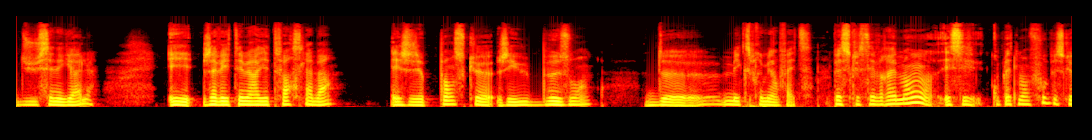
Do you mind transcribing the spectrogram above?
du Sénégal et j'avais été mariée de force là-bas. Et je pense que j'ai eu besoin de m'exprimer en fait. Parce que c'est vraiment, et c'est complètement fou, parce que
